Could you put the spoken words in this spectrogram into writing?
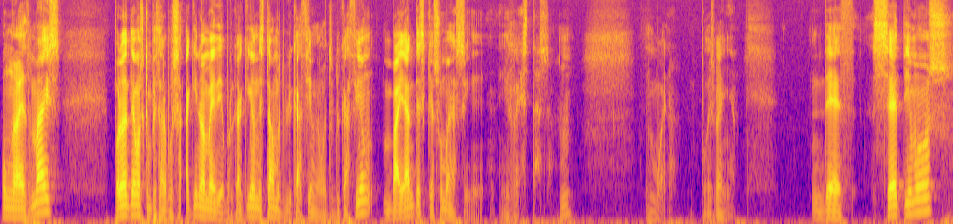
Unha vez máis, por onde temos que empezar? Pois aquí no medio, porque aquí onde está a multiplicación. A multiplicación vai antes que sumas e, e restas. ¿Mm? Bueno, pois veña. 10 sétimos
